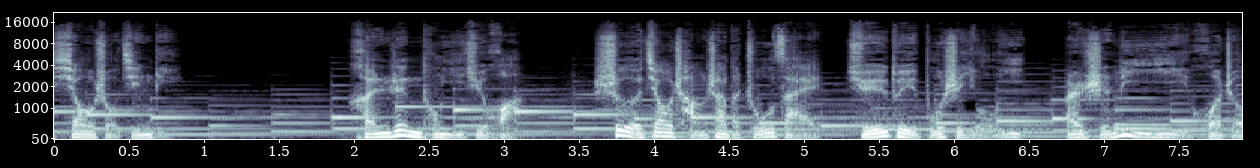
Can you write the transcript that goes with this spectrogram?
销售经理。很认同一句话：社交场上的主宰绝对不是友谊，而是利益或者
